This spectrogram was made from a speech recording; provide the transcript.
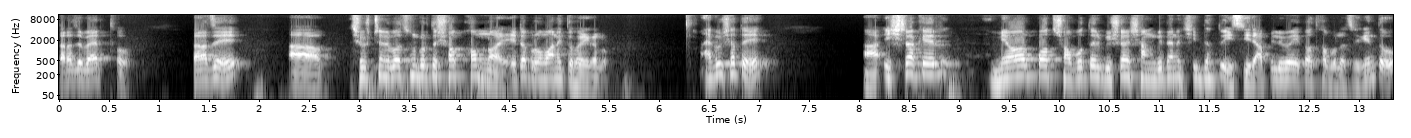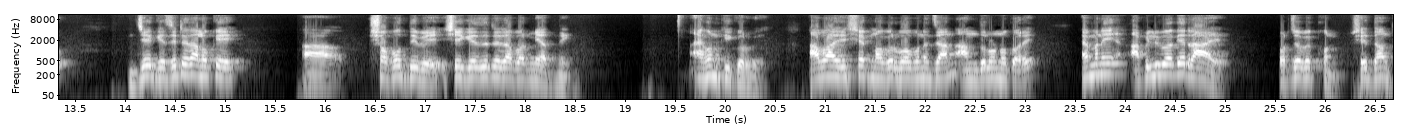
তারা যে ব্যর্থ, তারা যে সুষ্ঠু নির্বাচন করতে সক্ষম নয়, এটা প্রমাণিত হয়ে গেল। একই সাথে ইশরাকের মেয়র পদ শপথের বিষয়ে সাংবিধানিক সিদ্ধান্ত ইসির। আপিল বিভাগ কথা বলেছে, কিন্তু যে গেজেটের আলোকে শপথ দিবে, সেই গেজেটের আবার মেয়াদ নেই। এখন কি করবে? আবার ইশাক নগর ভবনে যান, আন্দোলনও করে। মানে আপিল বিভাগের রায় পর্যবেক্ষণ, সিদ্ধান্ত,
